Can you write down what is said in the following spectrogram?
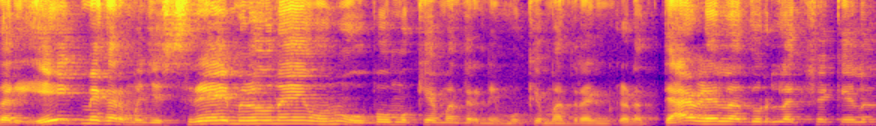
तर एकमेकर म्हणजे श्रेय मिळू नये म्हणून उपमुख्यमंत्र्यांनी मुख्यमंत्र्यांकडं त्यावेळेला दुर्लक्ष केलं.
